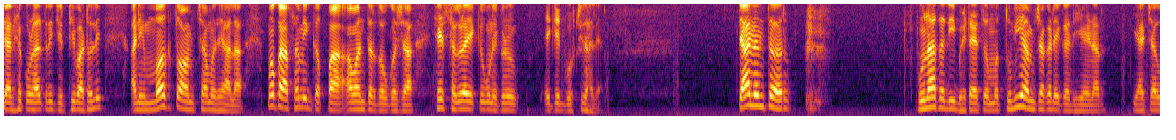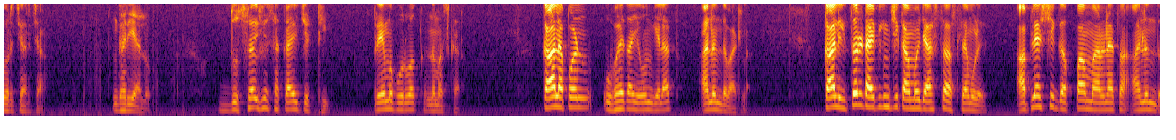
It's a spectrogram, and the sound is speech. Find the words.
त्याने कोणाला तरी चिठ्ठी पाठवली आणि मग तो आमच्यामध्ये आला. मग प्राथमिक गप्पा अवांतर चौकशा हे सगळं एकूण एकूण एक एक गोष्टी झाल्या. त्यानंतर पुन्हा कधी भेटायचं मग तुम्ही आमच्याकडे कधी येणार याच्यावर चर्चा. घरी आलो. दुसऱ्या दिवशी सकाळी चिठ्ठी. प्रेमपूर्वक नमस्कार. काल आपण उभयता येऊन गेलात आनंद वाटला. काल इतर टायपिंगची कामं जास्त असल्यामुळे आपल्याशी गप्पा मारण्याचा आनंद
